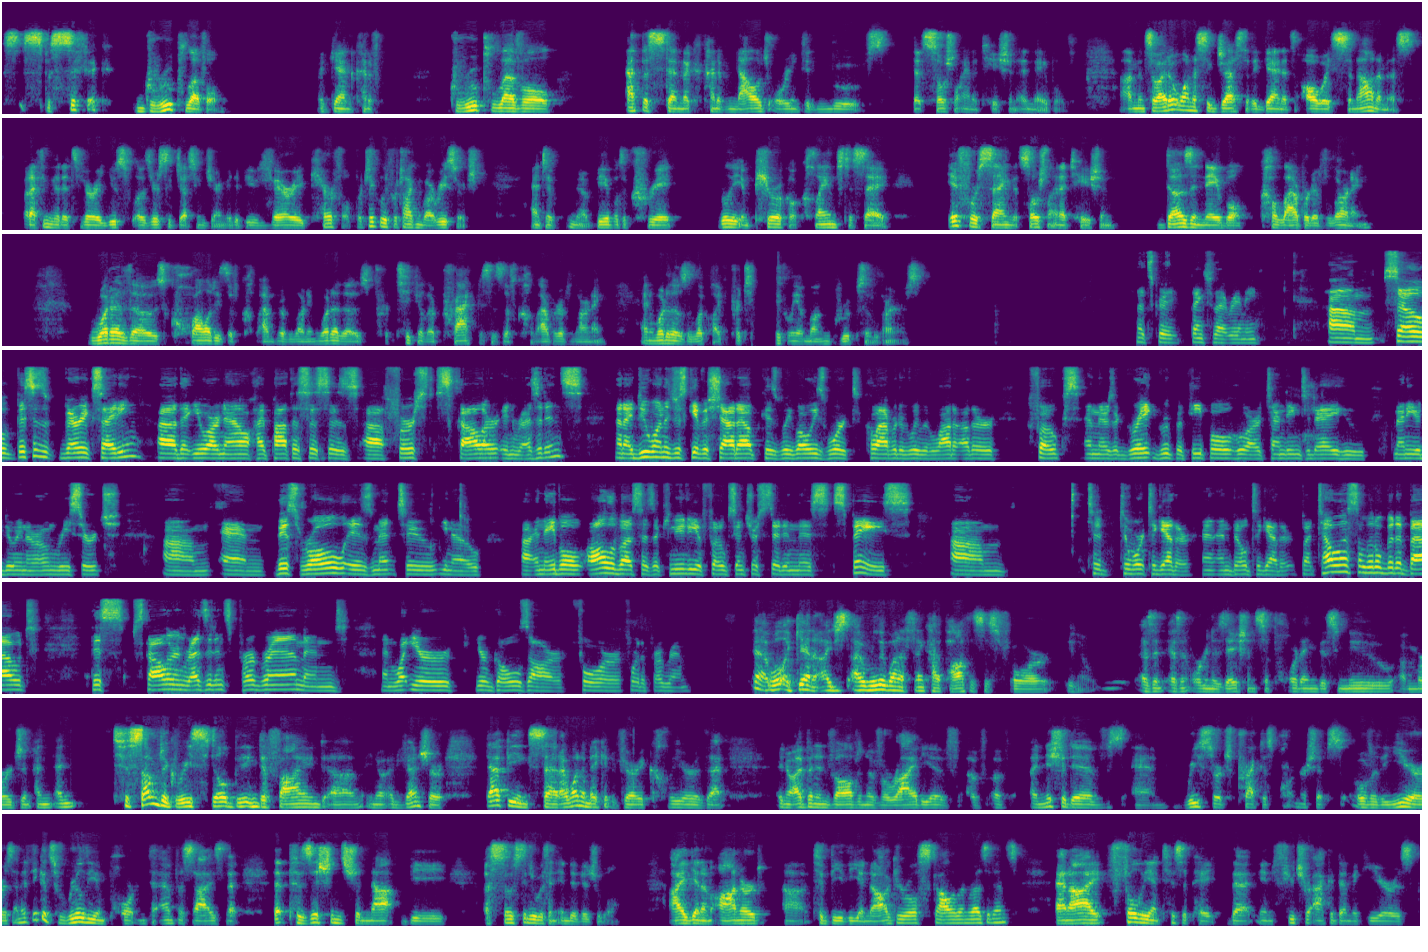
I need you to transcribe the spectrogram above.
specific group level, again, kind of group level epistemic kind of knowledge oriented moves that social annotation enabled. Um, and so I don't want to suggest that, again, it's always synonymous, but I think that it's very useful, as you're suggesting, Jeremy, to be very careful, particularly if we're talking about research, and to you know, be able to create really empirical claims to say, if we're saying that social annotation does enable collaborative learning, what are those qualities of collaborative learning? What are those particular practices of collaborative learning? And what do those look like, particularly among groups of learners? That's great. Thanks for that, Remi. Um, so this is very exciting uh, that you are now Hypothesis's uh, first scholar in residence. And I do want to just give a shout out because we've always worked collaboratively with a lot of other folks. And there's a great group of people who are attending today who many are doing their own research. Um, and this role is meant to, you know, uh, enable all of us as a community of folks interested in this space um, to, to work together and, and build together. But tell us a little bit about this Scholar in Residence program and, and what your, your goals are for, for the program. Yeah, well, again, I just I really want to thank Hypothesis for you know as an as an organization supporting this new emergent and and to some degree still being defined um, you know adventure. That being said, I want to make it very clear that you know I've been involved in a variety of of, of initiatives and research practice partnerships over the years. And I think it's really important to emphasize that, that positions should not be associated with an individual. I, again, am honored uh, to be the inaugural scholar in residence, and I fully anticipate that in future academic years,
